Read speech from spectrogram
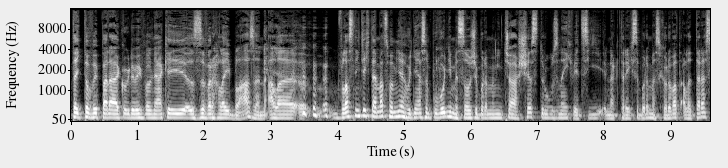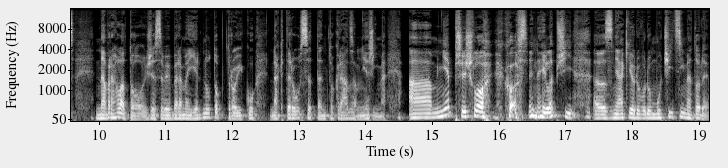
teď to vypadá, jako kdybych byl nějaký zvrhlej blázen, ale eh, vlastně těch témat jsme měli hodně. Já jsem původně myslel, že budeme mít třeba šest různých věcí, na kterých se budeme shodovat, ale Teres navrhla to, že si vybereme jednu top trojku, na kterou se tentokrát zaměříme. A mně přišlo jako asi nejlepší eh, z nějakého důvodu mučící metody.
